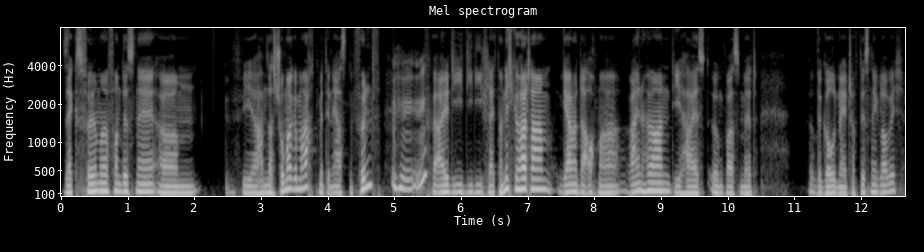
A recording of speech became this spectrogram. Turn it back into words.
sechs Filme von Disney. Ähm, wir haben das schon mal gemacht mit den ersten fünf. Mhm. Für all die, die die vielleicht noch nicht gehört haben, gerne da auch mal reinhören. Die heißt irgendwas mit The Golden Age of Disney, glaube ich.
